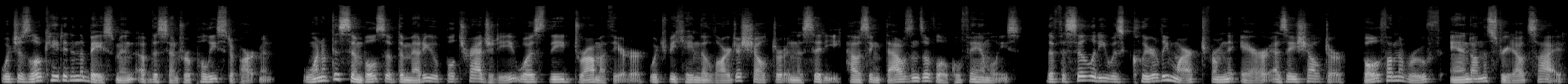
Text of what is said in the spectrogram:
which is located in the basement of the Central Police Department. One of the symbols of the Mariupol tragedy was the Drama Theater, which became the largest shelter in the city, housing thousands of local families. The facility was clearly marked from the air as a shelter, both on the roof and on the street outside,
